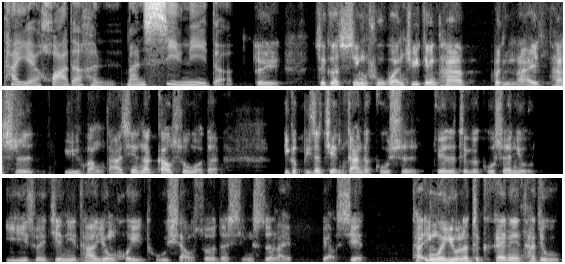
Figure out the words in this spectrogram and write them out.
他也画的很蛮细腻的。对，这个幸福玩具店，它本来它是于广达先生告诉我的一个比较简单的故事，觉得这个故事很有意义，所以建议他用绘图小说的形式来表现。他因为有了这个概念，他就。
